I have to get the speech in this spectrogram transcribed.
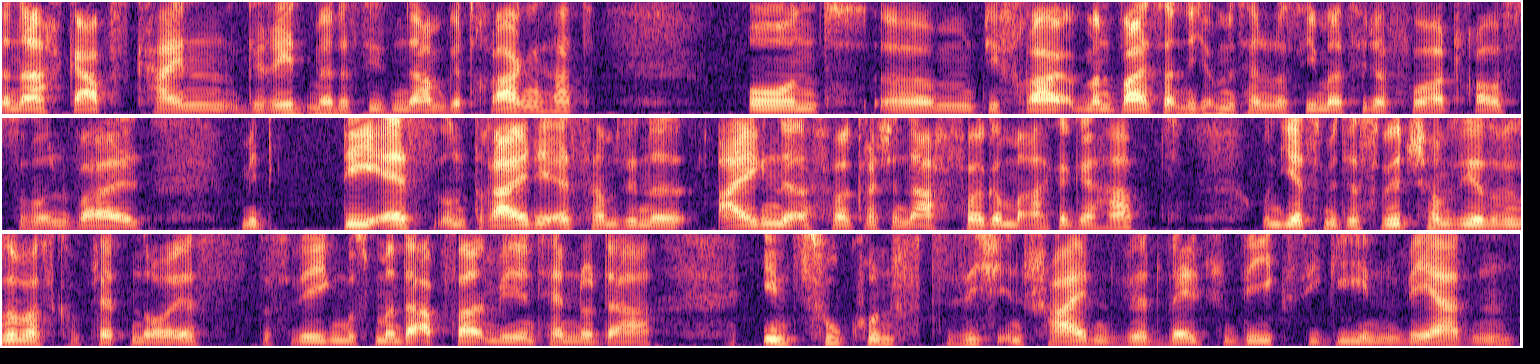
Danach gab es kein Gerät mehr, das diesen Namen getragen hat. Und ähm, die Frage, man weiß halt nicht, ob Nintendo das jemals wieder vorhat rauszuholen, weil mit DS und 3DS haben sie eine eigene erfolgreiche Nachfolgemarke gehabt. Und jetzt mit der Switch haben sie ja sowieso was komplett Neues. Deswegen muss man da abwarten, wie Nintendo da in Zukunft sich entscheiden wird, welchen Weg sie gehen werden.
